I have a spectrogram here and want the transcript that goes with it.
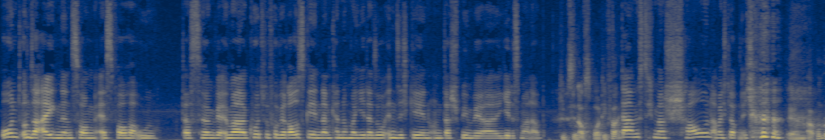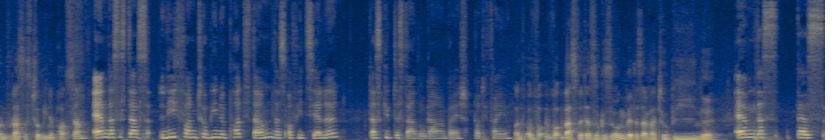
Und unser eigenen Song SVHU. Das hören wir immer kurz bevor wir rausgehen. Dann kann nochmal jeder so in sich gehen und das spielen wir jedes Mal ab. Gibt es den auf Spotify? Da müsste ich mal schauen, aber ich glaube nicht. ähm, ah, und, und was ist Turbine Potsdam? Ähm, das ist das Lied von Turbine Potsdam, das offizielle. Das gibt es da sogar bei Spotify. Und was wird da so gesungen? Wird das einfach Turbine? Ähm, das, das,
